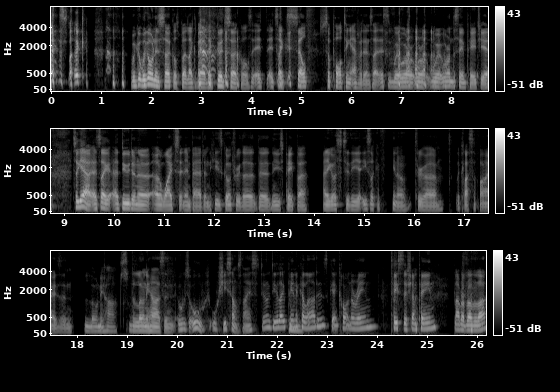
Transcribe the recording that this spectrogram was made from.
it's like we go, we're going in circles, but like the the good circles. It, it's like self-supporting evidence. Like this is we're we're, we're we're we're on the same page here. So yeah, it's like a dude and a, a wife sitting in bed, and he's going through the the newspaper, and he goes to the he's looking you know through um the classifieds and lonely hearts. the lonely hearts, and ooh so- ooh, ooh she sounds nice. Do you, do you like pina Mm. coladas? Getting caught in the rain, taste the champagne, blah blah blah blah blah.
